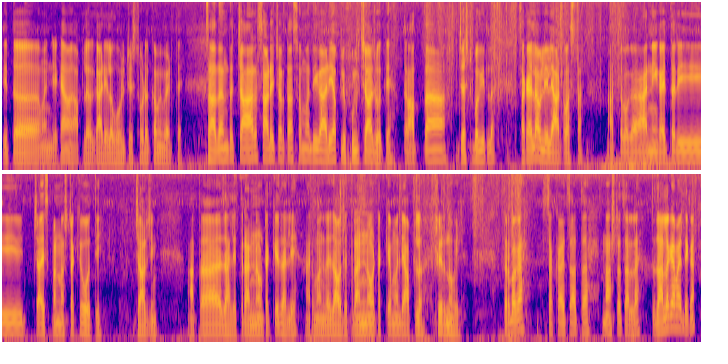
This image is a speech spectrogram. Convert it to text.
तिथं म्हणजे काय आपलं गाडीला व्होल्टेज थोडं कमी भेटतं आहे साधारणतः चार साडेचार तासामध्ये गाडी आपली फुल चार्ज होते. तर आत्ता जस्ट बघितलं सकाळी लावलेली आठ वाजता. आत्ता बघा आणि काहीतरी चाळीस पन्नास टक्के होती चार्जिंग आता झाले त्र्याण्णव टक्के झाले. आता म्हणलं जाऊ द्या त्र्याण्णव टक्क्यामध्ये आपलं फिरणं होईल. तर बघा सकाळचा आता नाश्ता चालला आहे तर झालं काय माहिती आहे का?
